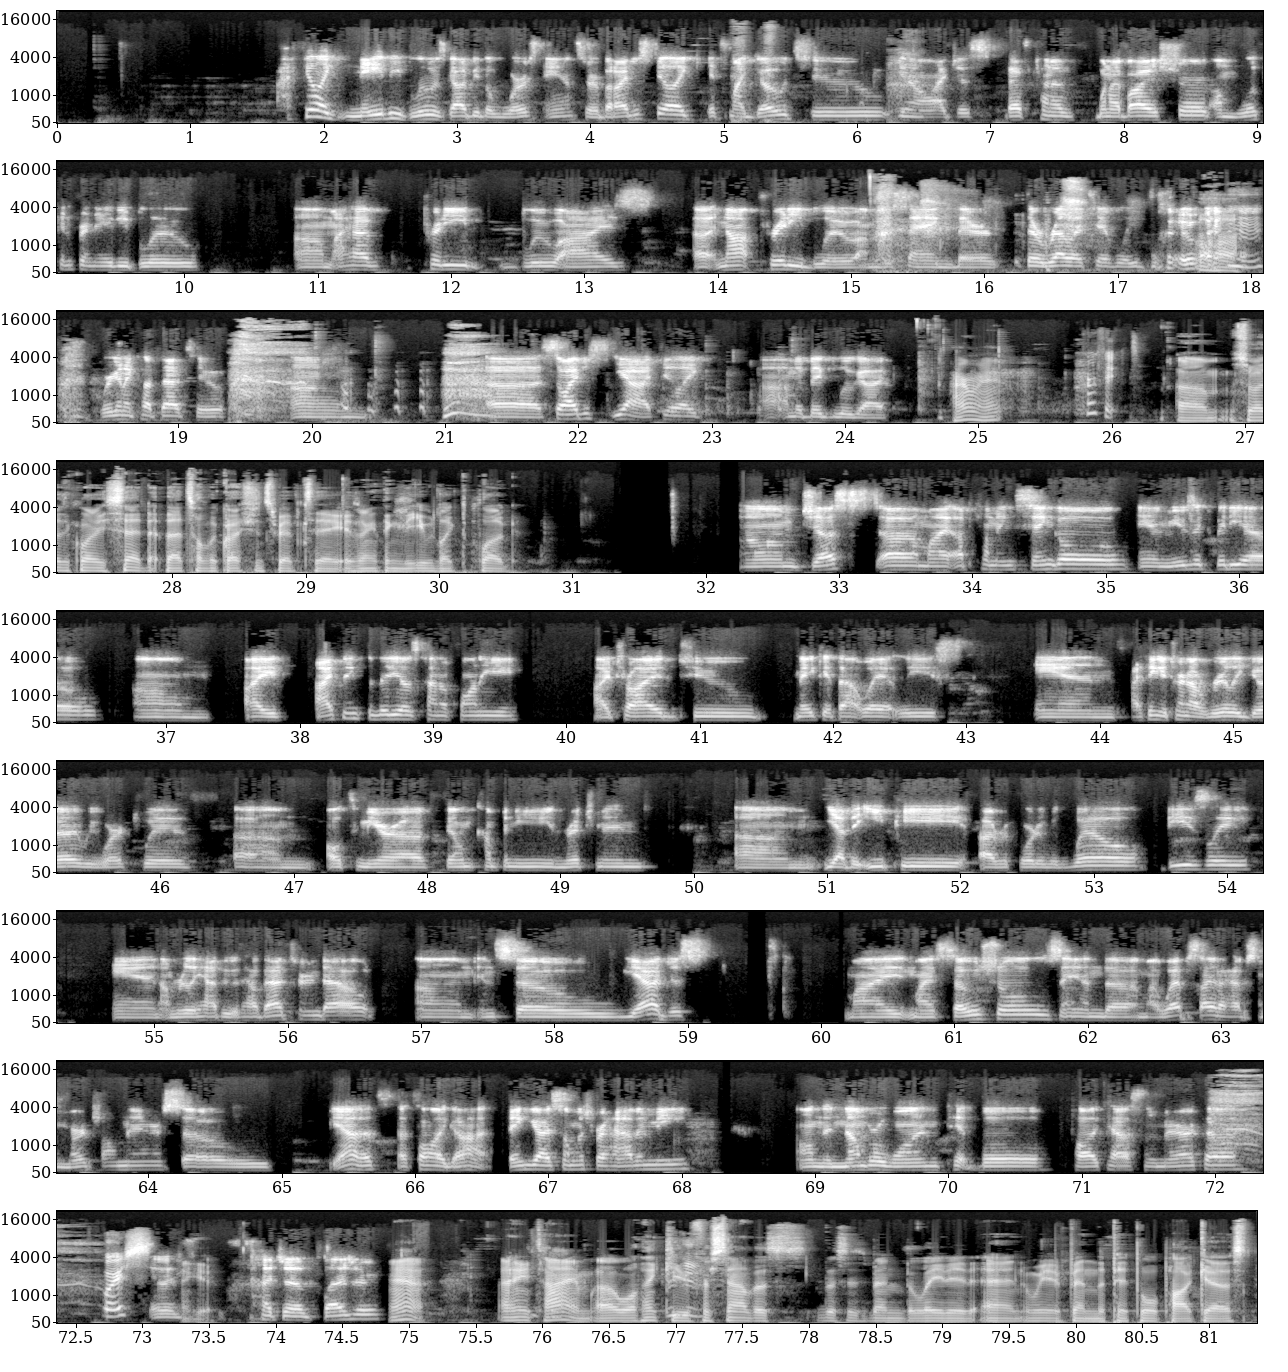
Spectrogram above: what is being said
I feel like navy blue has got to be the worst answer, but I just feel like it's my go-to. You know, I just that's kind of when I buy a shirt, I'm looking for navy blue. Um, I have pretty blue eyes. Uh, not pretty blue. I'm just saying they're they're relatively blue. Uh-huh. Mhm. We're gonna cut that too. Um, uh, so I just yeah, I feel like I'm a big blue guy. All right. Perfect. Um, so as Chloe said, that's all the questions we have today. Is there anything that you would like to plug? Um, just uh, my upcoming single and music video. Um, I I think the video is kind of funny. I tried to make it that way at least, and I think it turned out really good. We worked with um, Altamira Film Company in Richmond. Um, yeah, the EP I recorded with Will Beasley, and I'm really happy with how that turned out. Um, and so yeah, just my my socials and uh, my website. I have some merch on there. So yeah, that's that's all I got. Thank you guys so much for having me on the number one Pitbull podcast in America. Of course. It was Thank you. such a pleasure. Yeah. Anytime. Uh, well, thank you Mhm. for now. This this has been belated, and we have been the Pitbull podcast.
